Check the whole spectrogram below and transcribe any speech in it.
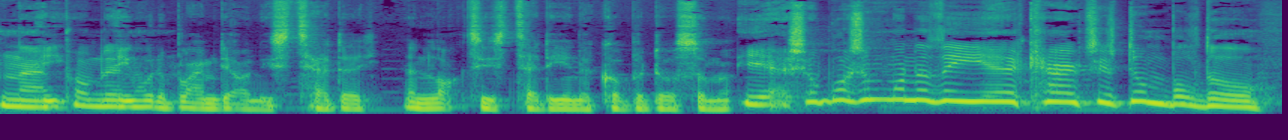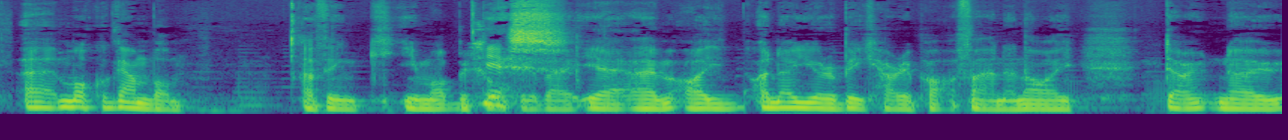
No, he, probably he not. would have blamed it on his teddy and locked his teddy in a cupboard or something. Yeah, so wasn't one of the uh, characters Dumbledore? Uh, Michael Gambon, I think you might be talking Yes. about. Yeah, um, I I know you're a big Harry Potter fan, and I don't know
